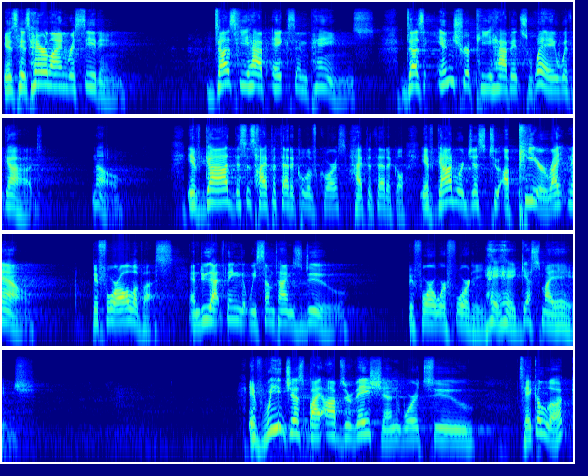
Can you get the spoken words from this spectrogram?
Is his hairline receding? Does he have aches and pains? Does entropy have its way with God? No. If God, this is hypothetical, of course, hypothetical. If God were just to appear right now before all of us and do that thing that we sometimes do before we're 40 hey, hey, guess my age. If we just by observation were to take a look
